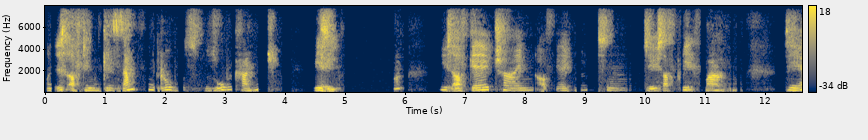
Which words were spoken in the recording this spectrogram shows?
und ist auf dem gesamten Globus so bekannt wie sie. Die ist auf Geldscheinen, auf Geldmünzen, sie ist auf Briefmarken, sie,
